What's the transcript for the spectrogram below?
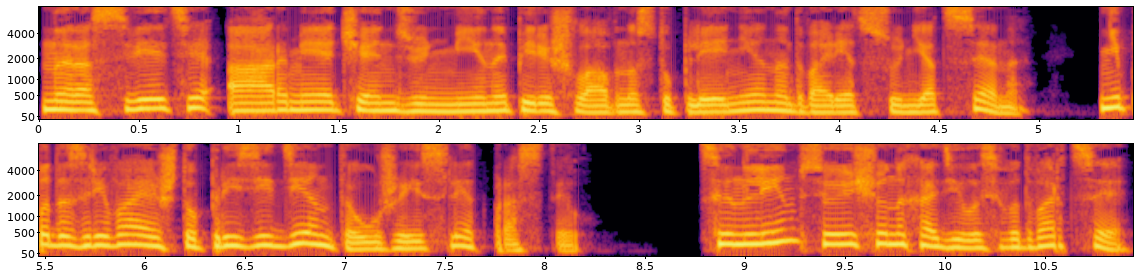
На рассвете армия Чэнь Цзюньмина перешла в наступление на дворец Сунь Яцена, не подозревая, что президента уже и след простыл. Цинлин все еще находилась во дворце,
